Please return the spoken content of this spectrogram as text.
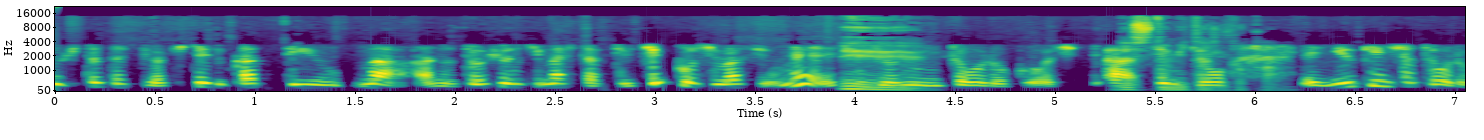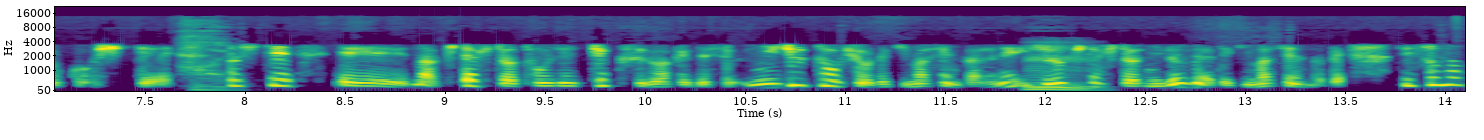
いう人たちが来てるかっていう、まあ、あの投票に来ましたっていうチェックをしますよね、ええ。選挙人登録をして、あ選挙有権者登録をして、はい。そして、えーまあ、来た人は当然チェックするわけですよ、二重投票できませんからね、うん。一度来た人は二度目はできませんので、でその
